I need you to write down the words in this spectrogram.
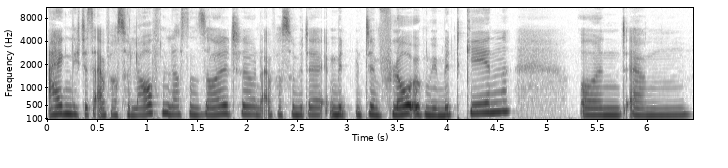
eigentlich das einfach so laufen lassen sollte und einfach so mit, der, mit, mit dem Flow irgendwie mitgehen. Und ähm,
